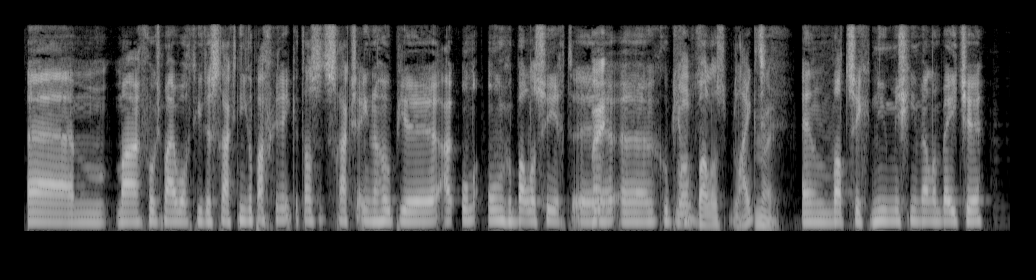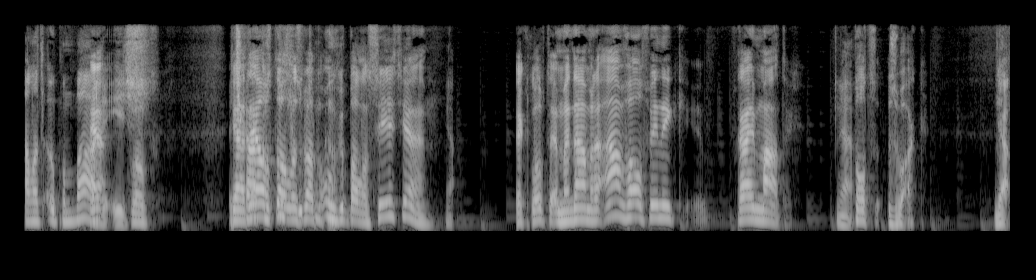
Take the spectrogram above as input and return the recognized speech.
Ehm, maar volgens mij wordt hij er straks niet op afgerekend als het straks een hoopje on- ongebalanceerd Nee, groepje voetballers blijkt. Nee. En wat zich nu misschien wel een beetje aan het openbaren ja is. klopt. Het Ja, het elftal is wat ongebalanceerd, ja. Ja. Dat klopt. En met name de aanval vind ik vrij matig. Ja. Tot zwak. Ja.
